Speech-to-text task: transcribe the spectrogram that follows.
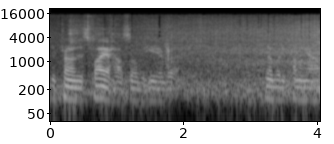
in front of this firehouse over here, but nobody coming out.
